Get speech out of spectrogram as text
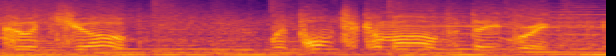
Good job. Report to command for debrief.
